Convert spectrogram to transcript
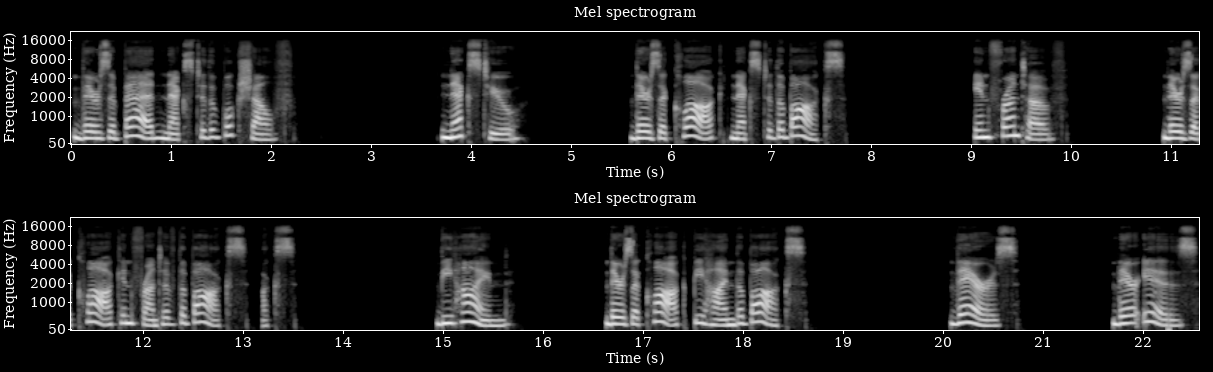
There's a bed next to the bookshelf. Next to. There's a clock next to the box. In front of. There's a clock in front of the box. Box. Behind. There's a clock behind the box. There's. There is.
